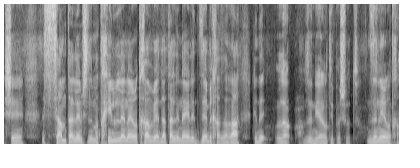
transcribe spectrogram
ששמת לב שזה מתחיל לנהל אותך וידעת לנהל את זה בחזרה כדי לא, זה ניהל אותי פשוט. זה ניהל אותך.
